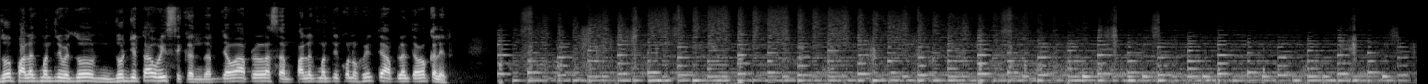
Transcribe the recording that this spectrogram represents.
जो पालकमंत्री जो जो जिता होईल सिकंदर जेव्हा आपल्याला पालकमंत्री कोण होईल ते आपल्याला तेव्हा कळेल. Thank you.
